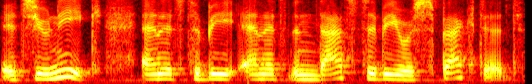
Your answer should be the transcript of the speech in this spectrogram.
It's unique, and it's to be and it's and that's to be respected.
